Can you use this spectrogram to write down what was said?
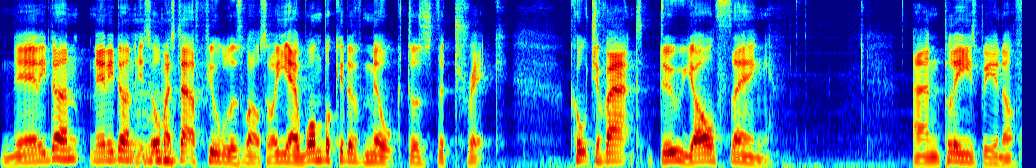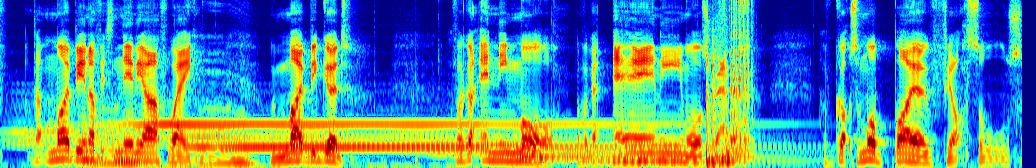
Nearly done. Nearly done. It's almost out of fuel as well. So, yeah, one bucket of milk does the trick. Culture vat, do your thing. And please be enough. That might be enough. It's nearly halfway. We might be good. Have I got any more? Have I got any more scraps? I've got some more biofossils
